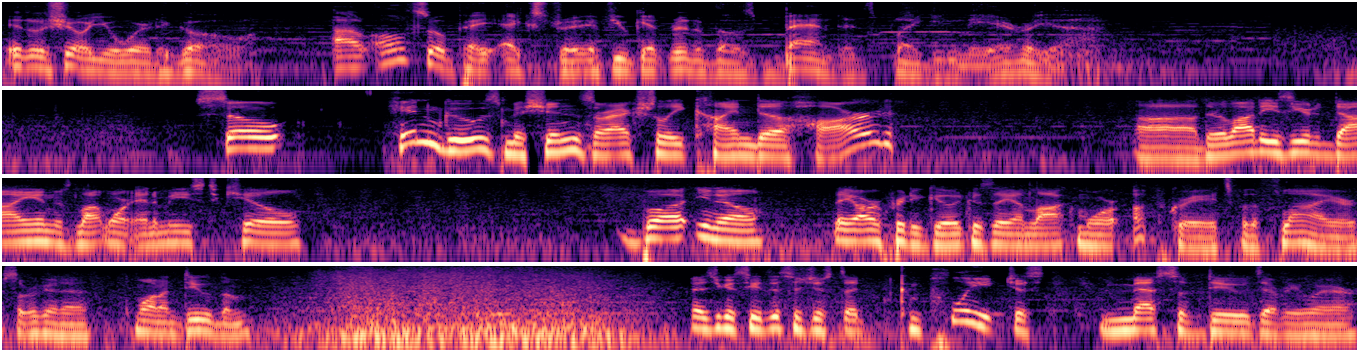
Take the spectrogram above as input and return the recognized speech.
It'll show you where to go. I'll also pay extra if you get rid of those bandits plaguing the area. So, Hingu's missions are actually kinda hard. Uh, they're a lot easier to die in, there's a lot more enemies to kill. But, you know, they are pretty good because they unlock more upgrades for the flyer, so we're gonna want to do them. As you can see, this is just a complete just mess of dudes everywhere.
